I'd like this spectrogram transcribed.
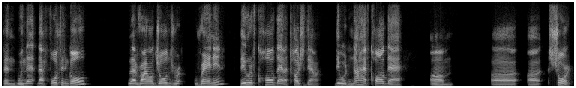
then when that, that fourth and goal that Ronald Jones r- ran in, they would have called that a touchdown. They would not have called that um uh uh short.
